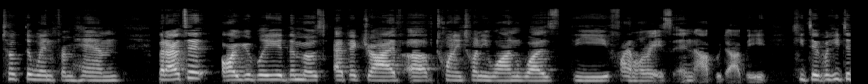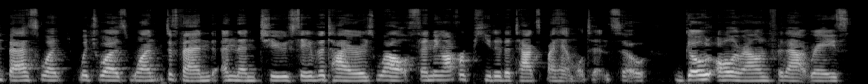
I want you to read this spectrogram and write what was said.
took the win from him. But I would say arguably the most epic drive of 2021 was the final race in Abu Dhabi. He did what he did best, what, which was one, defend, and then two, save the tires while fending off repeated attacks by Hamilton. So go all around for that race.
